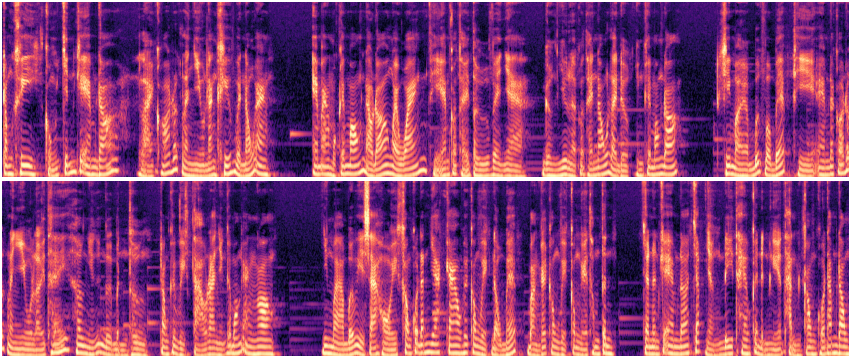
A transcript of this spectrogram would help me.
Trong khi cũng chính cái em đó lại có rất là nhiều năng khiếu về nấu ăn. Em ăn một cái món nào đó ngoài quán thì em có thể tự về nhà, gần như là có thể nấu lại được những cái món đó. Khi mà bước vào bếp thì em đã có rất là nhiều lợi thế hơn những người bình thường trong cái việc tạo ra những cái món ăn ngon. Nhưng mà bởi vì xã hội không có đánh giá cao cái công việc đầu bếp bằng cái công việc công nghệ thông tin cho nên cái em đó chấp nhận đi theo cái định nghĩa thành công của đám đông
